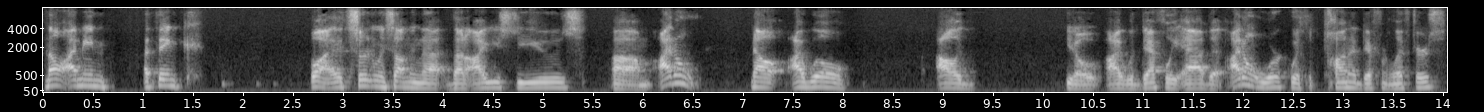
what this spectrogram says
No, I mean, I think, well, it's certainly something that, that I used to use. Um, I don't, now I will, I'll, you know, I would definitely add that I don't work with a ton of different lifters.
